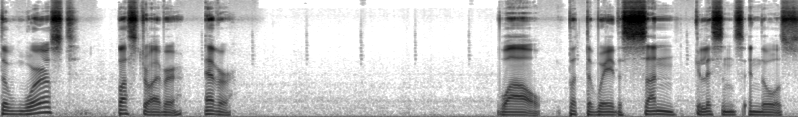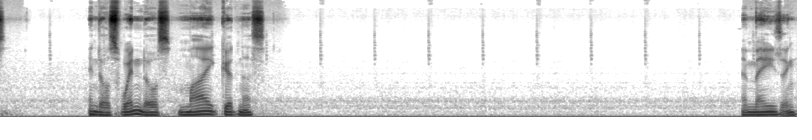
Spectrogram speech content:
the worst bus driver ever. Wow, but the way the sun glistens in those in those windows, my goodness. Amazing.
